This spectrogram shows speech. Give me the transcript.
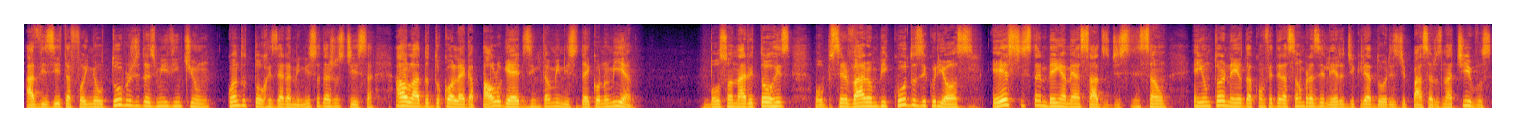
A visita foi em outubro de 2021, quando Torres era ministro da Justiça, ao lado do colega Paulo Guedes, então ministro da Economia. Bolsonaro e Torres observaram bicudos e curiosos, estes também ameaçados de extinção, em um torneio da Confederação Brasileira de Criadores de Pássaros Nativos.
